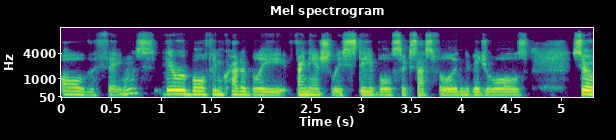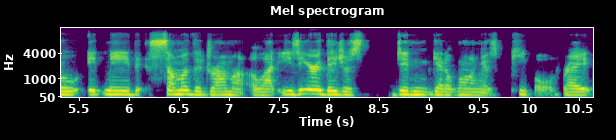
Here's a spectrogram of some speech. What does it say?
all the things they were both incredibly financially stable successful individuals so it made some of the drama a lot easier they just didn't get along as people right?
